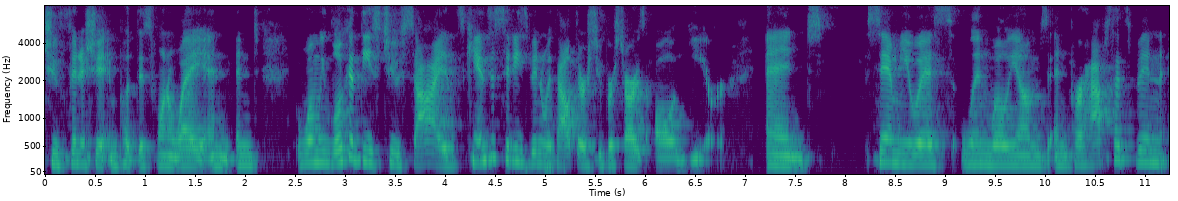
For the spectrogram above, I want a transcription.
to finish it and put this one away. And and when we look at these two sides, Kansas City's been without their superstars all year. And Sam Mewis, Lynn Williams, and perhaps that's been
